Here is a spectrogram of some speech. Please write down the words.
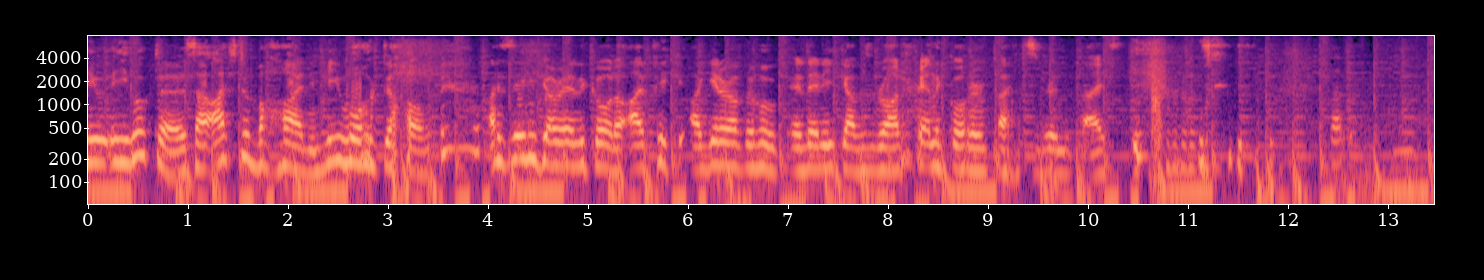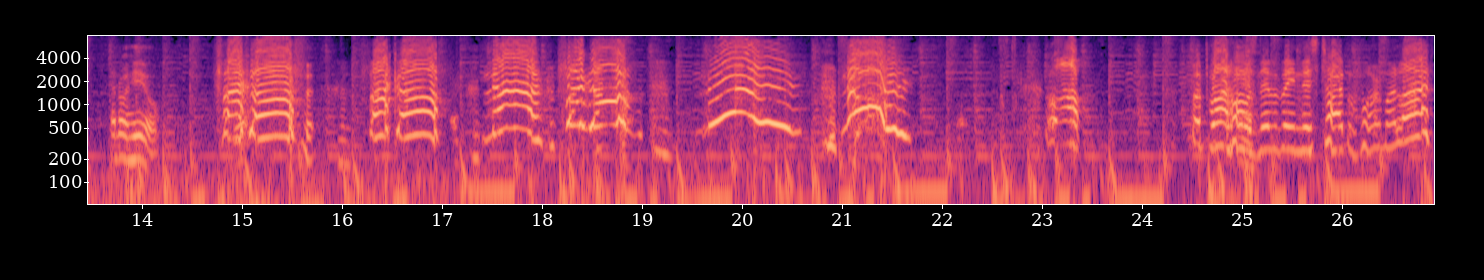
He, he hooked her, so I stood behind him. He walked off. I seen him go around the corner. I pick, I get her off the hook, and then he comes right around the corner and punches her in the face. How do I heal? Fuck off! Fuck off! No! Fuck off! No! No! Oh! My butthole has never been this tight before in my life!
